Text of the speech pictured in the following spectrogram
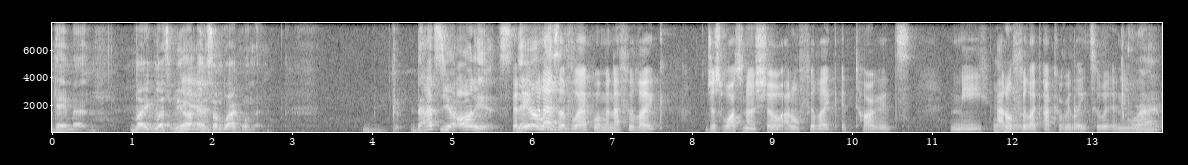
gay men. Like let's be honest, and some black women. That's your audience. And they even like as a black woman, I feel like just watching her show, I don't feel like it targets me. I don't feel like I could relate to it anymore. Mm-hmm. Right.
